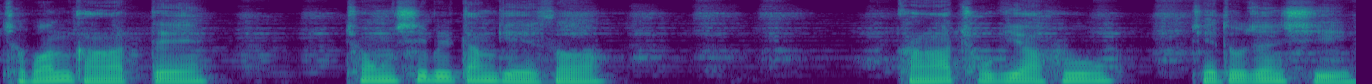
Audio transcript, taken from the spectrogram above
저번 강화 때 총 11단계에서 강화 초기화 후 재도전 시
